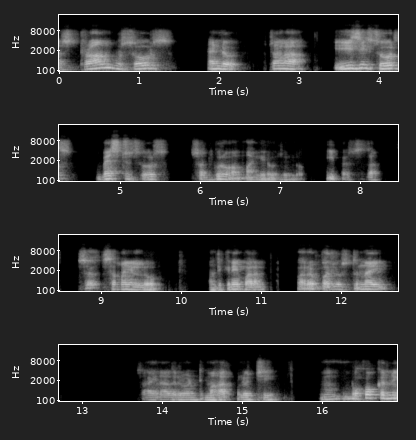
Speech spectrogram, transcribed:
స్ట్రాంగ్ సోర్స్ అండ్ చాలా easy source best source Sadguru Amma ఈ రోజుల్లో ఈ ప్రస్తుత సమయంలో. అందుకనే పరం పరంపరలు వస్తున్నాయి. సాయినాథుడు వంటి మహాత్ములు వచ్చి ఒక్కొక్కరిని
